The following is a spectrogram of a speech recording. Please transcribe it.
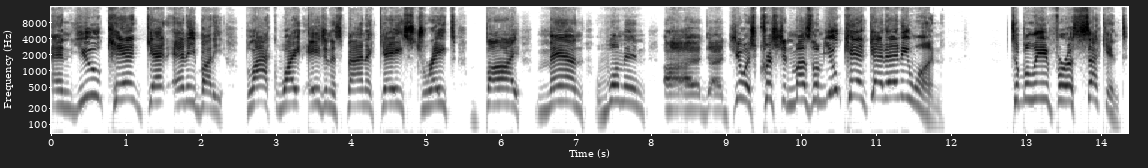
And you can't get anybody black, white, Asian, Hispanic, gay, straight, bi, man, woman, uh, uh, Jewish, Christian, Muslim. You can't get anyone to believe for a second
